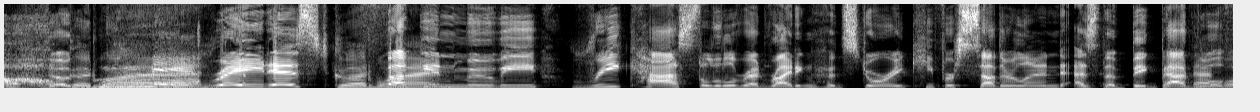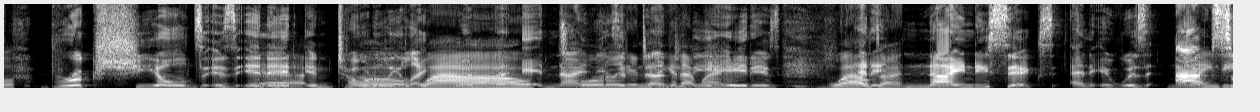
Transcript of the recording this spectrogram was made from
Oh, the good one. greatest good one. fucking movie recast the little red riding hood story kiefer sutherland as the big bad, Bad wolf. Wolf. brooke shields is in Yeah. it in totally Oh, like wow. what the 90s Totally have done to the one. 80s Well and done. it 96 and it was 96.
